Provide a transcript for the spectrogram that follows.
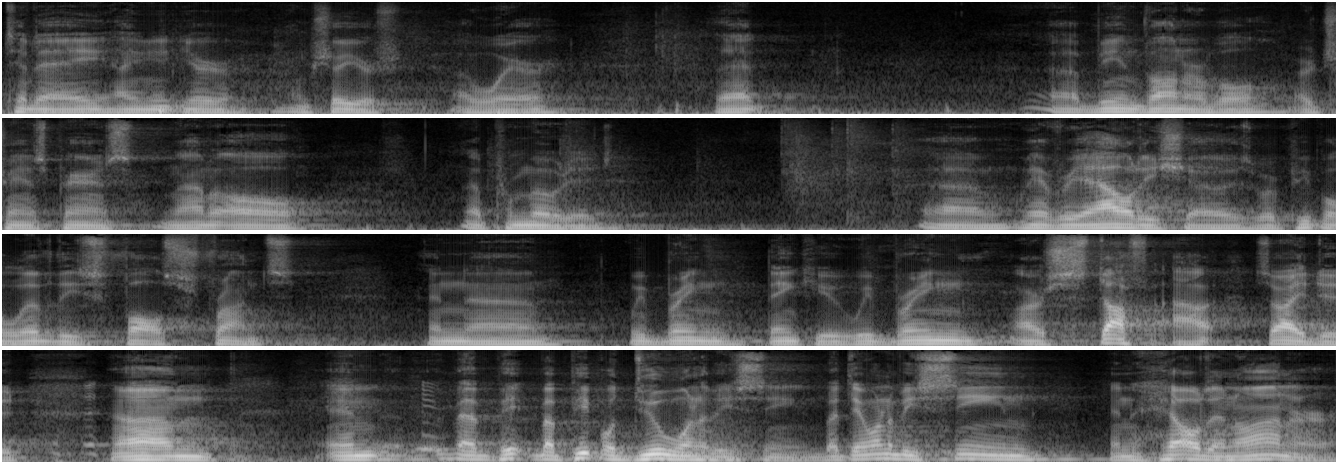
today, I mean, I'm sure you're aware that uh, being vulnerable or transparent not all uh, promoted. Uh, we have reality shows where people live these false fronts, and uh, we bring, thank you, we bring our stuff out. Sorry, dude. Um, and but, but people do want to be seen, but they want to be seen and held in honor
